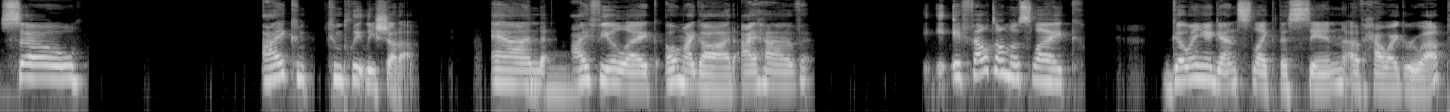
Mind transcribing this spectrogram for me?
So I com- completely shut up. And Mhm. I feel like, oh my God, I have. It felt almost like going against like the sin of how I grew up.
